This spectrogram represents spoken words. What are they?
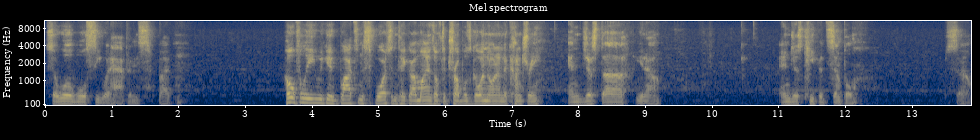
so we'll we'll see what happens. But hopefully we can watch some sports and take our minds off the troubles going on in the country and just uh, you know, and just keep it simple. So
